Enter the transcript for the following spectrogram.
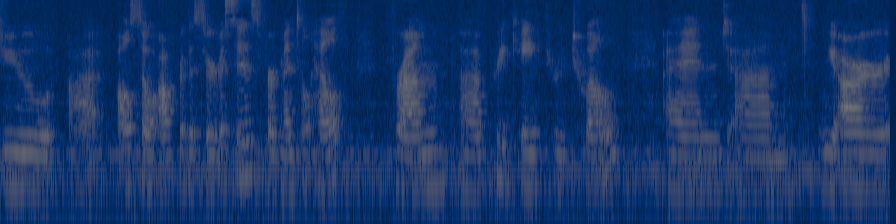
do uh, also offer the services for mental health from uh, pre-K through 12 and um, we are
